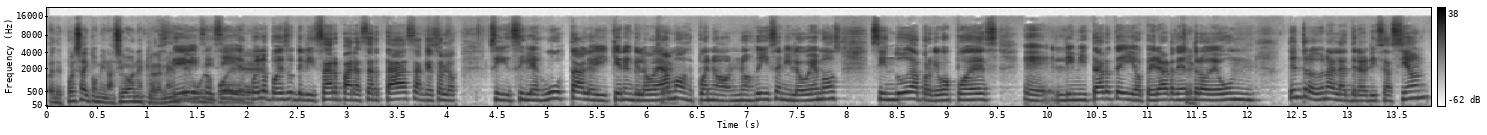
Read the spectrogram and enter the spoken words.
después hay combinaciones, claramente. Sí, Uno sí, puede- sí. Después lo podés utilizar para hacer tasa, que eso lo, si, si les gusta y quieren que lo veamos, después no, nos dicen y lo vemos, sin duda, porque vos podés eh, limitarte y operar dentro de un, dentro de una lateralización.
